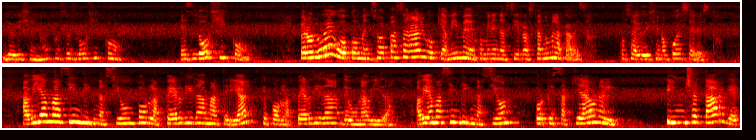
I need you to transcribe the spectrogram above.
Yo dije, no, pues es lógico, es lógico. Pero luego comenzó a pasar algo que a mí me dejó, miren, así rascándome la cabeza. O sea, yo dije, no puede ser esto. Había más indignación por la pérdida material que por la pérdida de una vida. Había más indignación porque saquearon el pinche Target,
